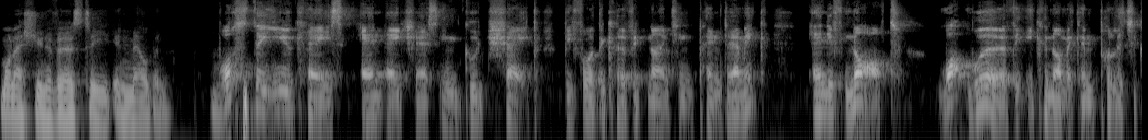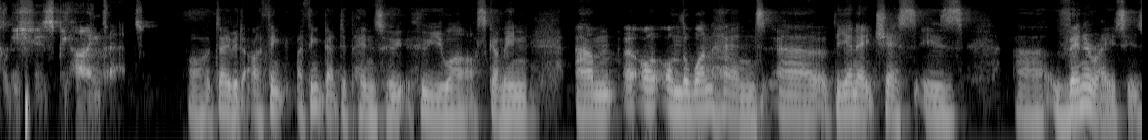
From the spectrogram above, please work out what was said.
Monash University in Melbourne. Was the UK's NHS in good shape before the COVID 19 pandemic? And if not, what were the economic and political issues behind that? Oh, David, I think I think that depends who who you ask. I mean, um, on, on, the one hand, uh, the NHS is uh, venerated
